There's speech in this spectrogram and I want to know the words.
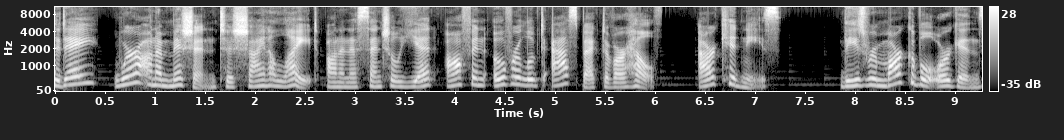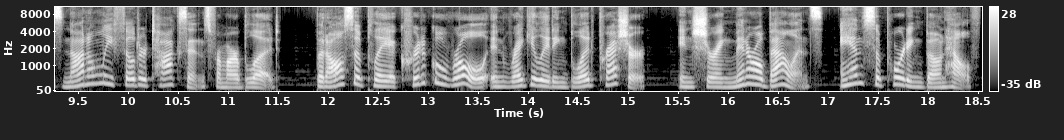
Today, we're on a mission to shine a light on an essential yet often overlooked aspect of our health our kidneys. These remarkable organs not only filter toxins from our blood, but also play a critical role in regulating blood pressure, ensuring mineral balance, and supporting bone health.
